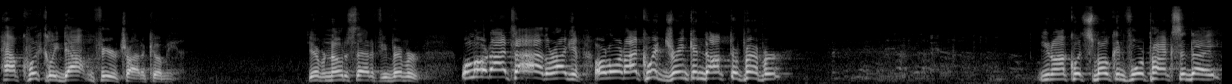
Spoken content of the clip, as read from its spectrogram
how quickly doubt and fear try to come in. You ever notice that if you've ever, well, Lord, I tithe or I give, or Lord, I quit drinking Dr. Pepper. You know, I quit smoking four packs a day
